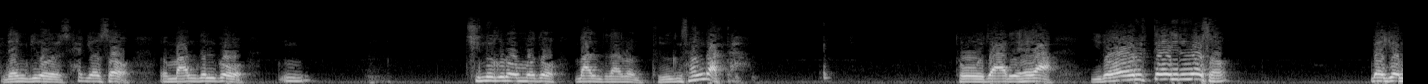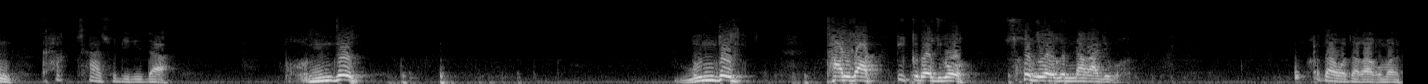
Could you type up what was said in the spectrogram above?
냉기로 새겨서 만들고, 음, 진흙으로 모두 만들어놓은 등상 같다. 도자리 해야 이럴 때 이르러서 매견 각차 수질이다. 문득, 문득 다리가 삐끄러지고 손이 어긋나가지고 하다 오다가 그만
